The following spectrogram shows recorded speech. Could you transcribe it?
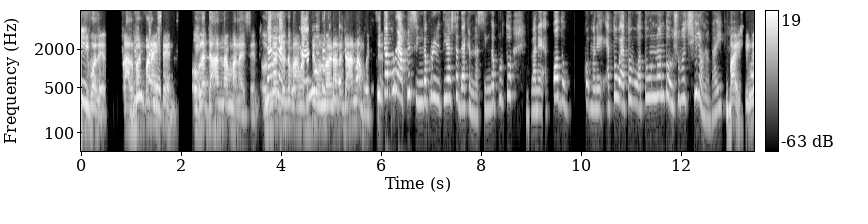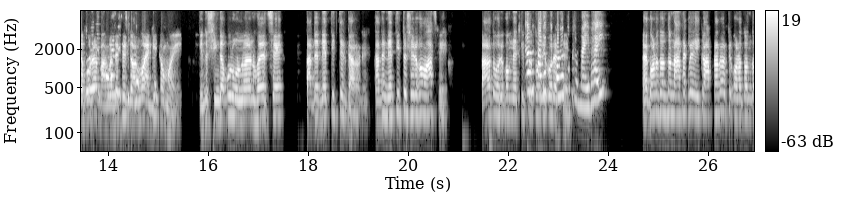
কি বলে? কালভার্ট বানাইছেন ওগুলা জাহান নাম বানাইছেন। হ্যাঁ। ওগুলোর জন্য বাংলাদেশের উন্নয়ন আরও জাহান নাম আপনি সিঙ্গাপুরে আপনি সিঙ্গাপুরের ইতিহাসটা দেখেন না? সিঙ্গাপুর তো মানে কত মানে এত এত এত উন্নয়ন তো ওই সময় ছিল না ভাই। ভাই সিঙ্গাপুর আর বাংলাদেশের জন্ম একই সময়ে। কিন্তু সিঙ্গাপুর উন্নয়ন হয়েছে তাদের নেতৃত্বের কারণে। তাদের নেতৃত্ব সেরকম আছে। তারা তো ওরকম নেতৃত্ব তৈরি করেছে। নাই ভাই। গণতন্ত্র না থাকলে এই তো আপনারাও একটি গণতন্ত্র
